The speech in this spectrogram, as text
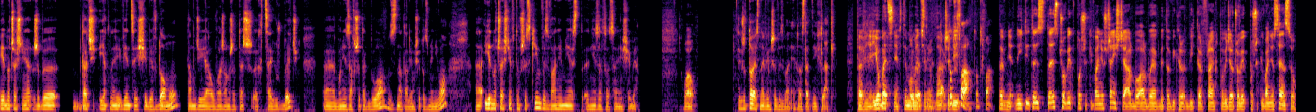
jednocześnie, żeby dać jak najwięcej siebie w domu, tam gdzie ja uważam, że też chcę już być, e, bo nie zawsze tak było, z Natalią się to zmieniło. E, I jednocześnie w tym wszystkim wyzwaniem jest niezatracanie siebie. Wow. Także to jest największe wyzwanie ostatnich lat. Pewnie i obecnie w tym momencie, obecnie, prawda? Tak, Czyli... to trwa, to trwa. Pewnie. No i to jest, to jest człowiek w poszukiwaniu szczęścia, albo, albo jakby to Wiktor Frank powiedział, człowiek w poszukiwaniu sensu,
